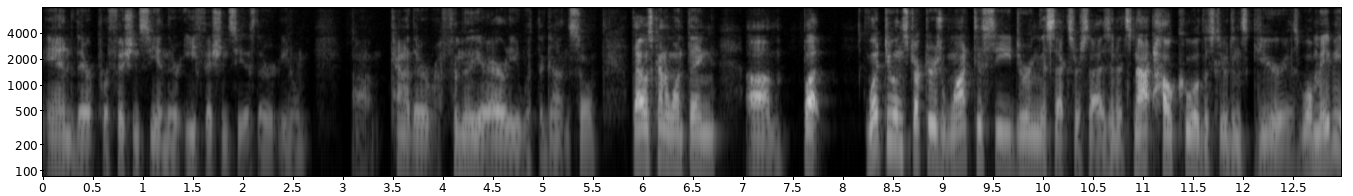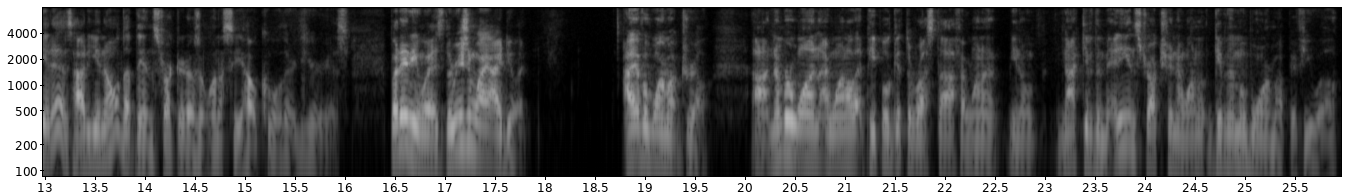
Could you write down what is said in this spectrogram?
and their proficiency and their efficiency is, their, you know, uh, kind of their familiarity with the gun. So that was kind of one thing. Um, but what do instructors want to see during this exercise? And it's not how cool the student's gear is. Well, maybe it is. How do you know that the instructor doesn't want to see how cool their gear is? But, anyways, the reason why I do it, I have a warm up drill. Uh, number one, I want to let people get the rust off. I want to, you know, not give them any instruction. I want to give them a warm up, if you will.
